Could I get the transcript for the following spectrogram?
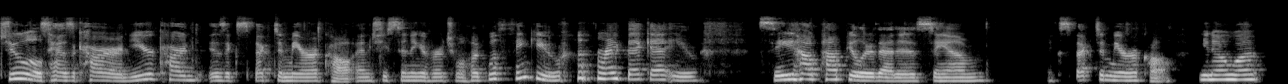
Jules has a card. Your card is expect a miracle, and she's sending a virtual hug. Well, thank you. right back at you. See how popular that is, Sam. Expect a miracle. You know what?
